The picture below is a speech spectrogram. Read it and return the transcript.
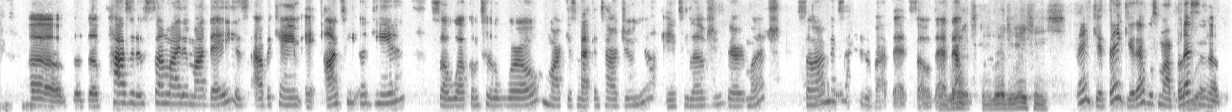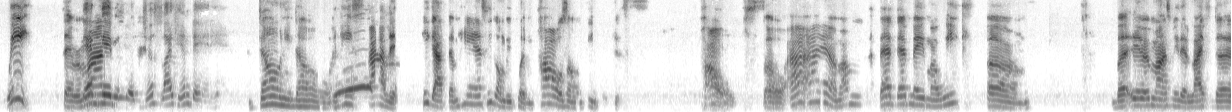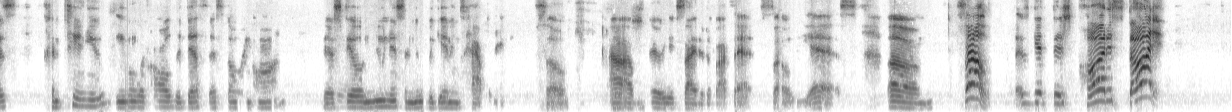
uh the, the positive sunlight in my day is I became an auntie again. So welcome to the world, Marcus McIntyre Jr. Auntie loves you very much. So I'm excited about that. So that that Congrats. Congratulations. thank you, thank you. That was my blessing of the week. That That reminds baby look just like him, daddy. Don't he though? And he's solid. He got them hands. He gonna be putting paws on people. Just paws. So I, I am. I'm that that made my week. Um, but it reminds me that life does continue even with all the death that's going on. There's Yeah. still newness and new beginnings happening. So I'm very excited about that. So yes. Um, so let's get this party started.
